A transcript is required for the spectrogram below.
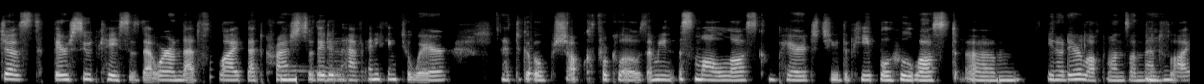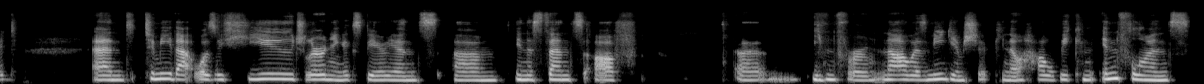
just their suitcases that were on that flight that crashed, mm-hmm. so they didn't have anything to wear. I had to go shop for clothes. I mean, a small loss compared to the people who lost um, you know their loved ones on that mm-hmm. flight and to me that was a huge learning experience um, in the sense of um, even for now as mediumship you know how we can influence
